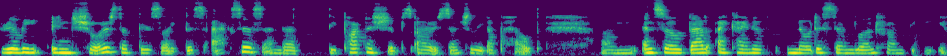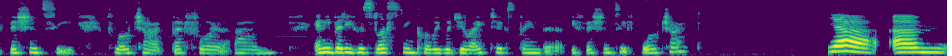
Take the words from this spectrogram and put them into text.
really ensures that there's like this access and that the partnerships are essentially upheld. Um, and so that I kind of noticed and learned from the efficiency flowchart. But for um, anybody who's listening, Chloe, would you like to explain the efficiency flowchart? Yeah, um,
